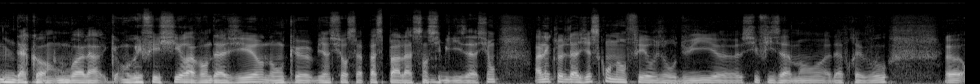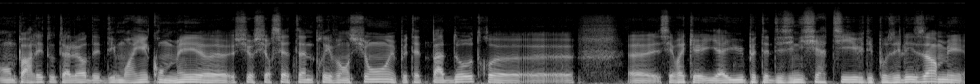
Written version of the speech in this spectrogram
D'accord, voilà, réfléchir avant d'agir, donc euh, bien sûr ça passe par la sensibilisation. Alain-Claude Lagier, est-ce qu'on en fait aujourd'hui euh, suffisamment, euh, d'après vous? Euh, on parlait tout à l'heure des, moyens qu'on met euh, sur, certaines préventions et peut-être pas d'autres. Euh, c'est vrai qu'il y a eu peut-être des initiatives, déposer les armes, mais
